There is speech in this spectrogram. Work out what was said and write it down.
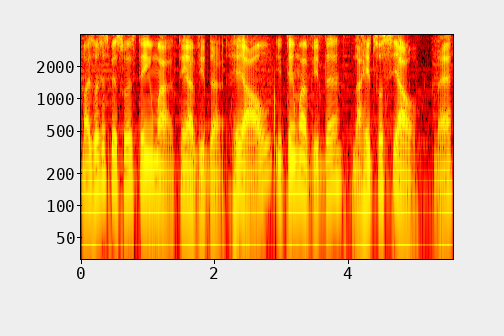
mas hoje as pessoas têm, uma, têm a vida real e têm uma vida na rede social, né?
